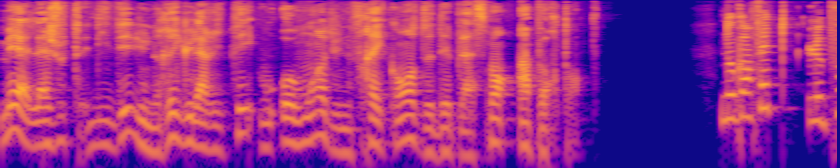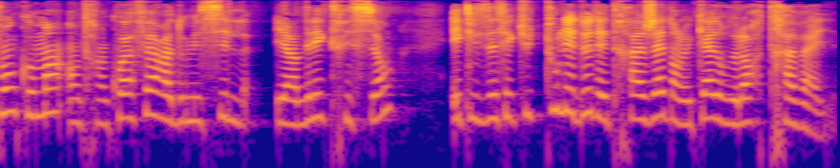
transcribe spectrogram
mais elle ajoute l'idée d'une régularité ou au moins d'une fréquence de déplacement importante. Donc en fait, le point commun entre un coiffeur à domicile et un électricien est qu'ils effectuent tous les deux des trajets dans le cadre de leur travail.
